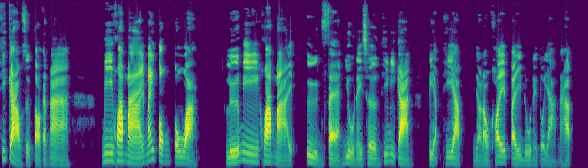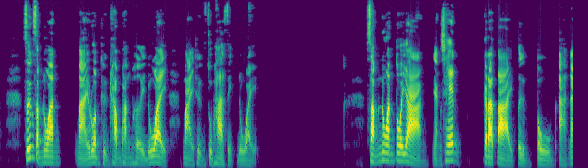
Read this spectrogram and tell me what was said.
ที่กล่าวสืบต่อกันมา มีความหมายไม่ตรงตัว หรือมีความหมาย อื่นแฝงอยู่ในเชิงที่มีการเปรียบเทียบ เดี๋ยวเราค่อยไปดูในตัวอย่างนะครับ ซึ่งสำนวนหมายรวมถึงคำพังเพยด้วย หมายถึงสุภาษิตด้วยสำนวนตัวอย่างอย่างเช่น กระต่ายตื่นตูมอะใน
